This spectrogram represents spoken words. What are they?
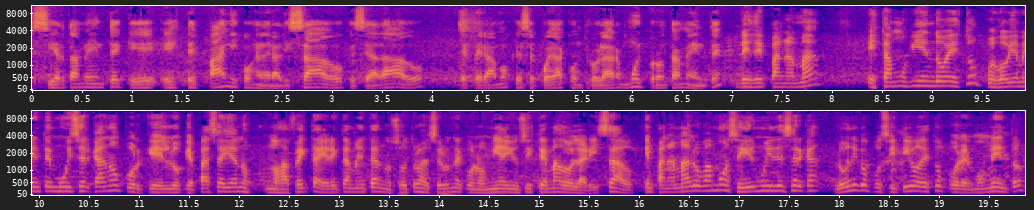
ciertamente que este pánico generalizado que se ha dado, esperamos que se pueda controlar muy prontamente. Desde Panamá Estamos viendo esto, pues obviamente muy cercano porque lo que pasa nos, nos, afecta directamente a nosotros al ser una economía y un sistema dolarizado. En Panamá lo vamos a seguir muy de cerca. Lo único positivo de esto por el momento,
